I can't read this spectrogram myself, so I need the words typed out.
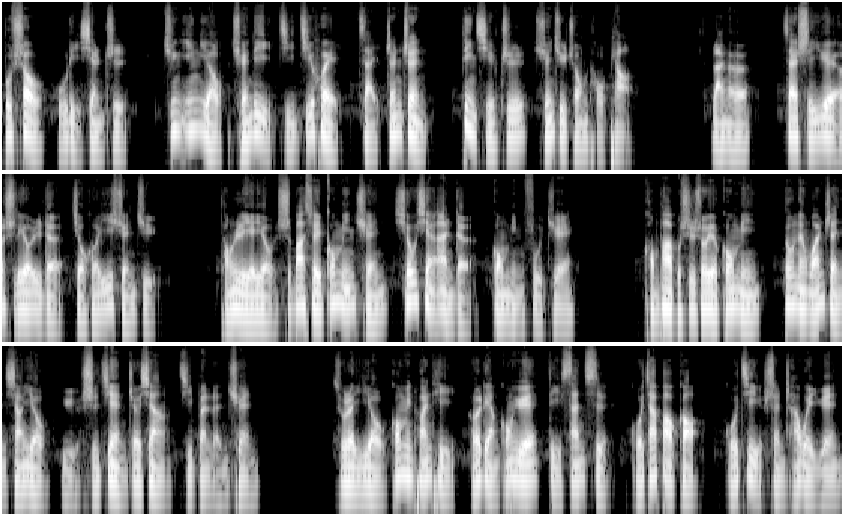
不受无理限制，均应有权利及机会在真正。定期之选举中投票。然而，在十一月二十六日的九合一选举，同日也有十八岁公民权修宪案的公民复决。恐怕不是所有公民都能完整享有与实践这项基本人权。除了已有公民团体和两公约第三次国家报告国际审查委员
